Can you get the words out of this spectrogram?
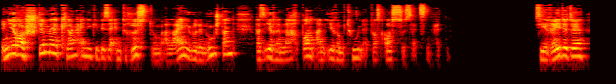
In ihrer Stimme klang eine gewisse Entrüstung allein über den Umstand, dass ihre Nachbarn an ihrem Tun etwas auszusetzen hätten. Sie redete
